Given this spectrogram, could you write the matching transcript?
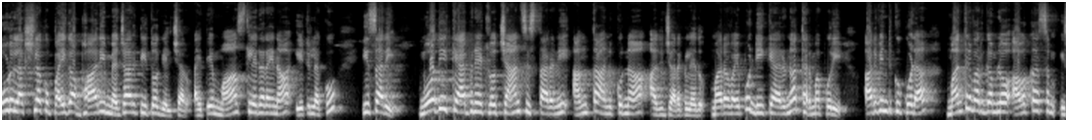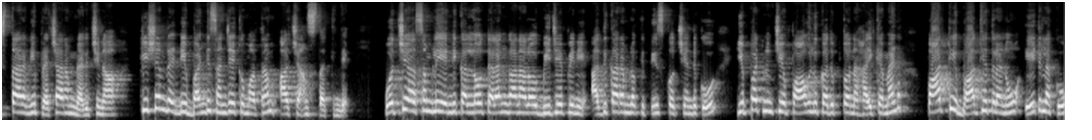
మూడు లక్షలకు పైగా భారీ మెజారిటీతో గెలిచారు. అయితే మాస్ లీడర్ అయిన ఈటెలకు ఈసారి మోదీ కేబినెట్లో ఛాన్స్ ఇస్తారని అంతా అనుకున్నా అది జరగలేదు. మరోవైపు డీకే అరుణ ధర్మపురి అరవింద్కు కూడా మంత్రివర్గంలో అవకాశం ఇస్తారని ప్రచారం నడిచినా కిషన్ రెడ్డి బండి సంజయ్కు మాత్రం ఆ ఛాన్స్ దక్కింది. వచ్చే అసెంబ్లీ ఎన్నికల్లో తెలంగాణలో బీజేపీని అధికారంలోకి తీసుకొచ్చేందుకు ఇప్పటి నుంచే పావులు కదుపుతోన్న హైకమాండ్ పార్టీ బాధ్యతలను ఈటలకు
